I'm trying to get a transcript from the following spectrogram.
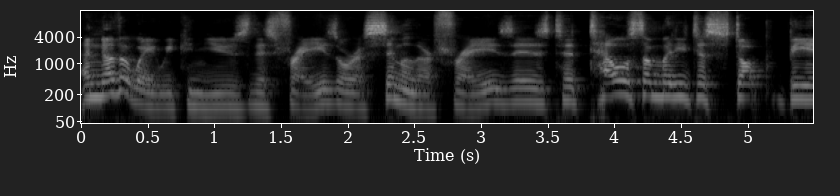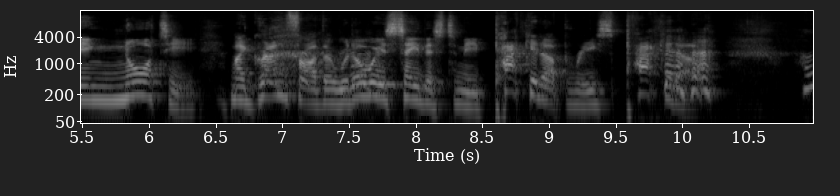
Another way we can use this phrase or a similar phrase is to tell somebody to stop being naughty. My grandfather would always say this to me pack it up, Reese, pack it up. 很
